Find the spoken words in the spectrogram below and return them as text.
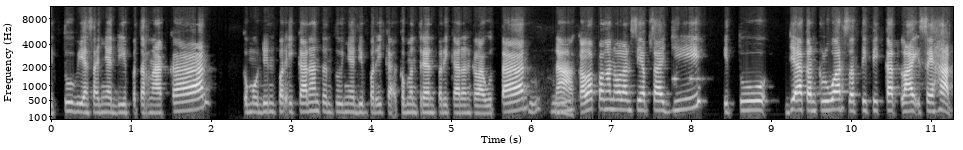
itu biasanya di peternakan, kemudian perikanan tentunya di perika, Kementerian Perikanan Kelautan. Uh -huh. Nah, kalau pangan olahan siap saji itu dia akan keluar sertifikat laik sehat.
